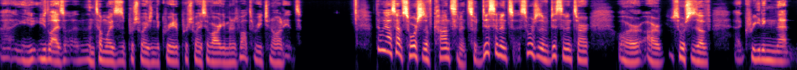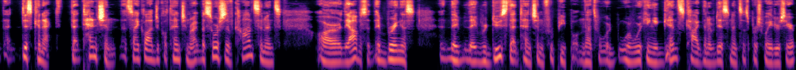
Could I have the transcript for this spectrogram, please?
uh, utilize in some ways as a persuasion to create a persuasive argument as well to reach an audience. Then we also have sources of consonance. So dissonance, sources of dissonance are, or are sources of uh, creating that, that disconnect, that tension, that psychological tension, right? But sources of consonance are the opposite. They bring us, they, they reduce that tension for people. And that's what we're, we're working against cognitive dissonance as persuaders here.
